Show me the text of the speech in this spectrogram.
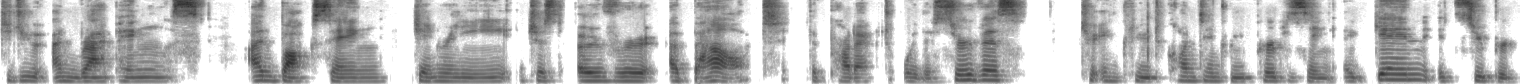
to do unwrappings, unboxing, generally just over about the product or the service to include content repurposing. Again, it's super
